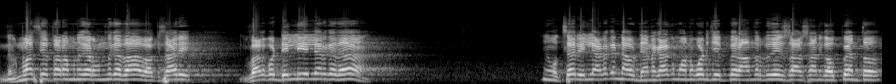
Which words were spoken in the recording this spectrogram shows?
నిర్మలా సీతారామన్ గారు ఉంది కదా ఒకసారి ఇవాళ కూడా ఢిల్లీ వెళ్ళారు కదా. ఒకసారి వెళ్ళి అడగండి ఆవిడ నిన్నగాక మొన్న కూడా చెప్పారు ఆంధ్రప్రదేశ్ రాష్ట్రానికి అప్పు ఎంతో.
